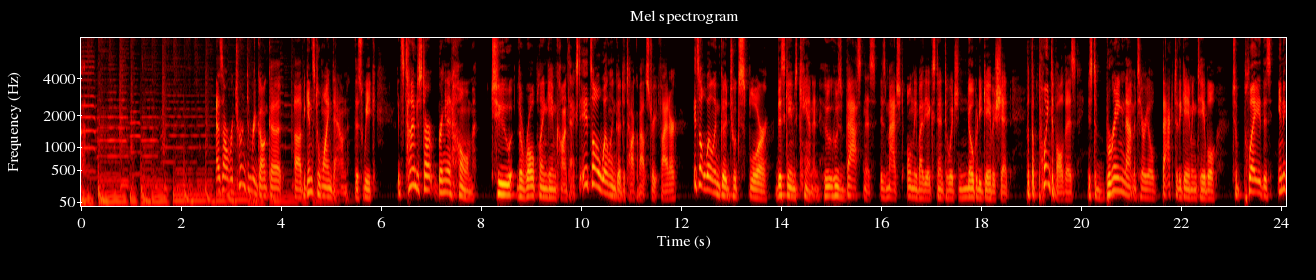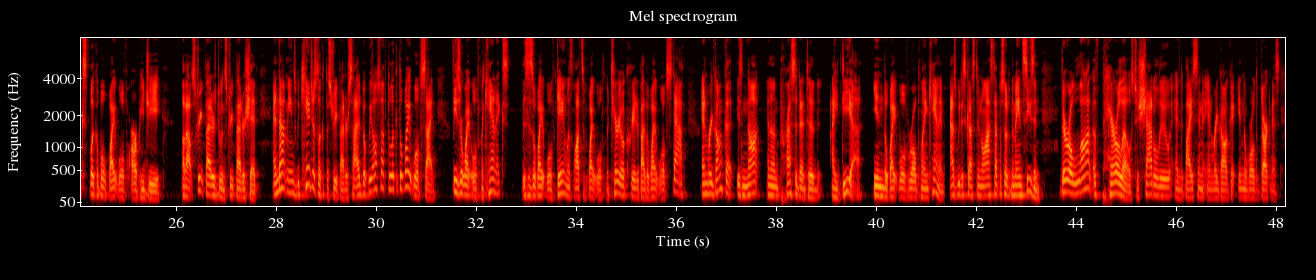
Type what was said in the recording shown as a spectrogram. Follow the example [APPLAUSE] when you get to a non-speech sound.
As our return to Mriganka uh, begins to wind down this week, it's time to start bringing it home to the role playing game context. It's all well and good to talk about Street Fighter. It's all well and good to explore this game's canon, who, whose vastness is matched only by the extent to which nobody gave a shit. But the point of all this is to bring that material back to the gaming table to play this inexplicable White Wolf RPG about Street Fighters doing Street Fighter shit. And that means we can't just look at the Street Fighter side, but we also have to look at the White Wolf side. These are White Wolf mechanics. This is a White Wolf game with lots of White Wolf material created by the White Wolf staff. And Mriganka is not an unprecedented idea in the White Wolf role playing canon. As we discussed in the last episode of the main season, there are a lot of parallels to Shadaloo and Bison and Mriganka in the World of Darkness.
